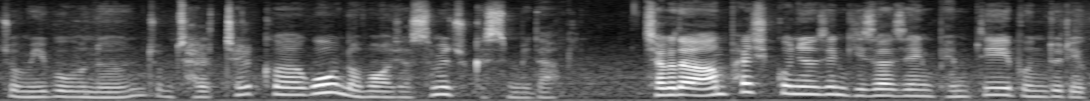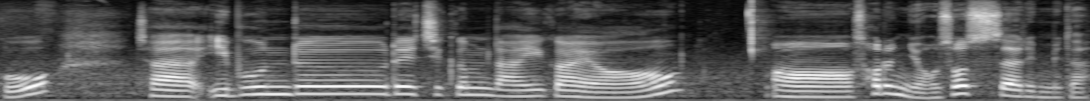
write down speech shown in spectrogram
좀 이 부분은 좀 잘 체크하고 넘어가셨으면 좋겠습니다. 자, 그 다음 89년생 기사생 뱀띠 분들이고, 자, 이분들의 지금 나이가요. 어, 36살입니다.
